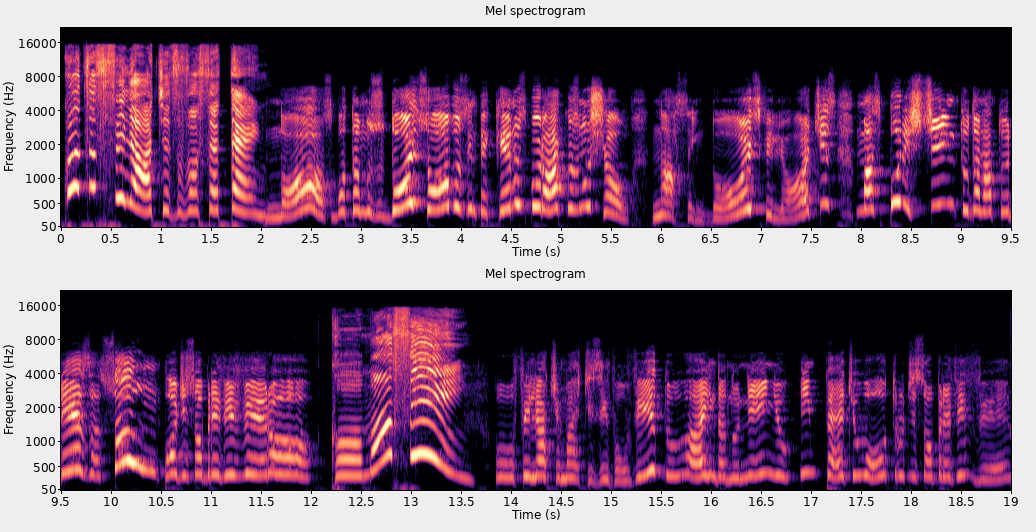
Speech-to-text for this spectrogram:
quantos filhotes você tem? Nós botamos dois ovos em pequenos buracos no chão. Nascem dois filhotes, mas por instinto da natureza, só um pode sobreviver. Oh. Como assim? O filhote mais desenvolvido, ainda no ninho, impede o outro de sobreviver.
